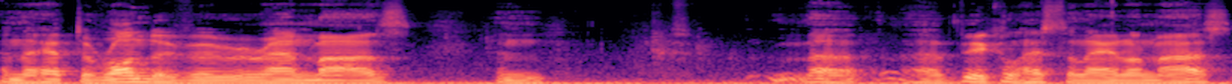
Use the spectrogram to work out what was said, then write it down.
and they have to rendezvous around Mars, and uh, a vehicle has to land on Mars.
